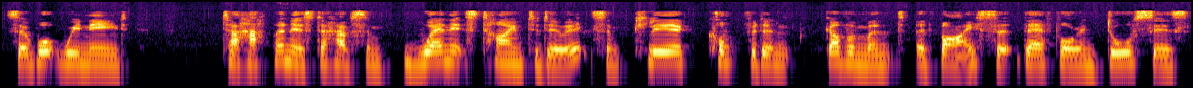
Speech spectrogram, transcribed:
So, what we need to happen is to have some, when it's time to do it, some clear, confident government advice that therefore endorses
